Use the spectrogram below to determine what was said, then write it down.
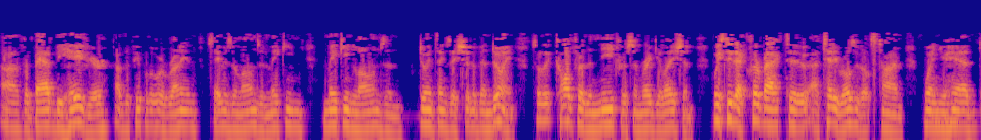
uh, the bad behavior of the people who were running savings and loans and making making loans and doing things they shouldn't have been doing. So it called for the need for some regulation. We see that clear back to uh, Teddy Roosevelt's time when you had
